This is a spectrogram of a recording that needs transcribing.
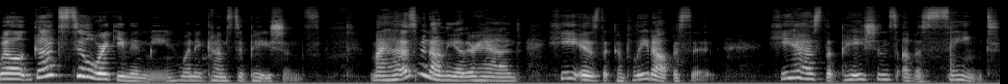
well, God's still working in me when it comes to patience. My husband, on the other hand, he is the complete opposite. He has the patience of a saint.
